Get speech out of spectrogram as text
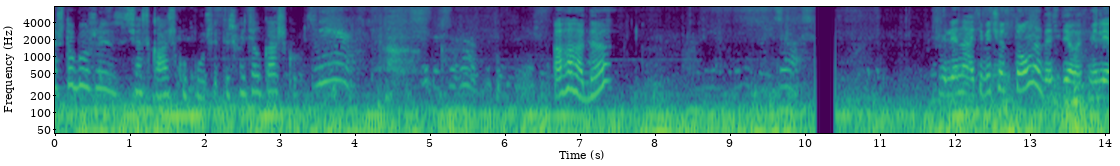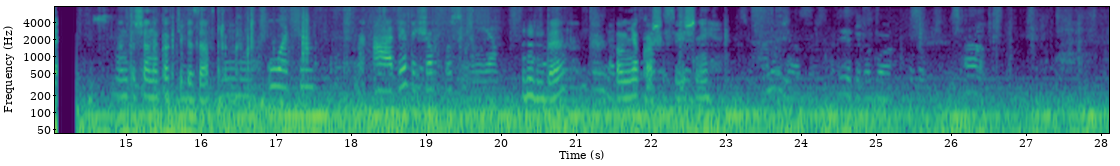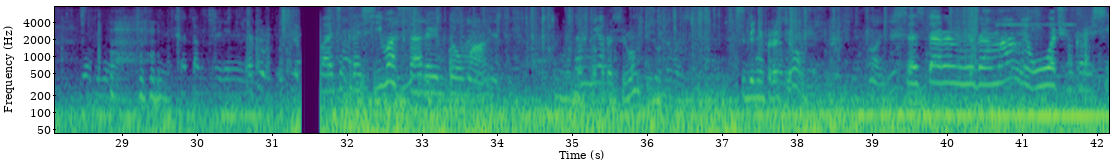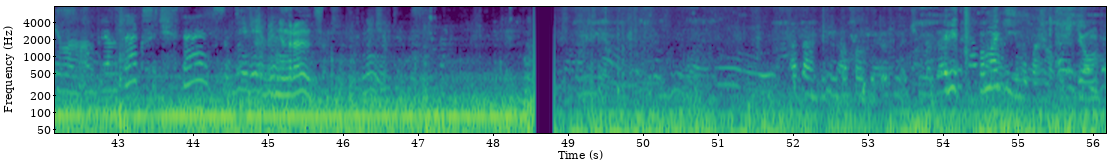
Ну, чтобы уже сейчас кашку кушать. Ты же хотел кашку. Нет. Ага, да? Милена, а тебе что, стол надо сделать, Милена? Антошана, как тебе завтрак? Очень. А обед еще вкуснее. Да? А у меня каша с вишней. Называется красиво старые дома. Ну что, красиво? Тебе не красиво? Со старыми домами очень красиво. Он прям так сочетается Тебе деревья. не нравится? Похоже тоже на чемодан. Рит, помоги ему, пожалуйста. Ждем.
